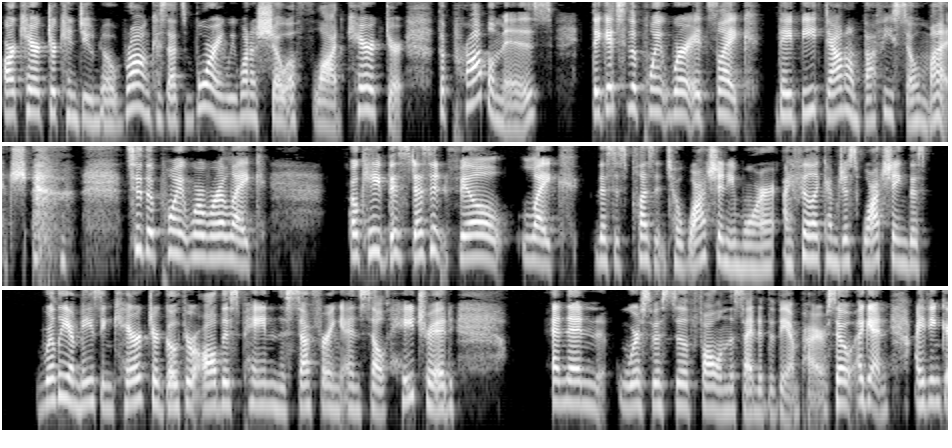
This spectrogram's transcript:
our character can do no wrong because that's boring. We want to show a flawed character. The problem is they get to the point where it's like they beat down on Buffy so much to the point where we're like, okay, this doesn't feel like this is pleasant to watch anymore. I feel like I'm just watching this really amazing character go through all this pain and the suffering and self hatred. And then we're supposed to fall on the side of the vampire. So, again, I think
